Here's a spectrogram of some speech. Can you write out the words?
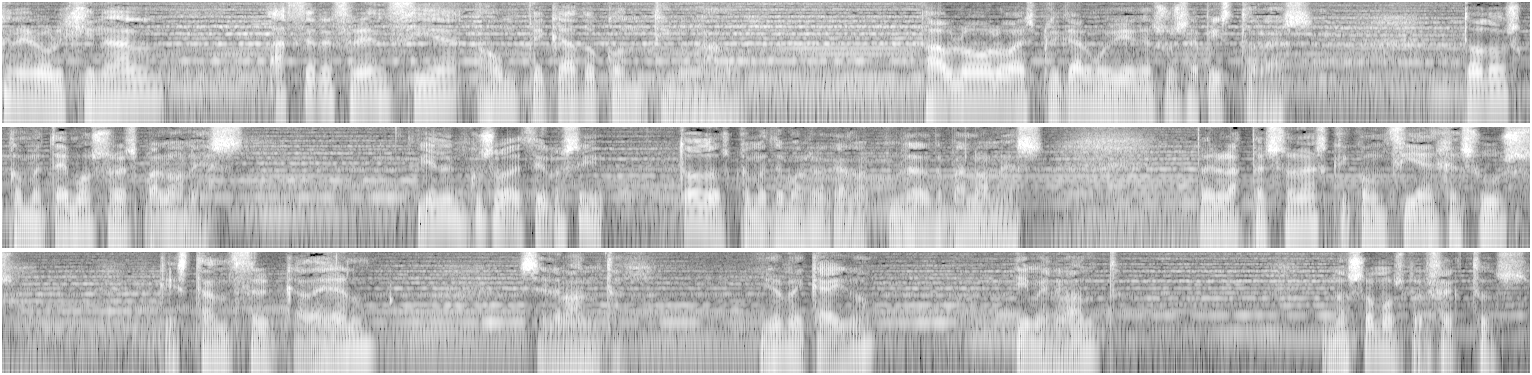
en el original hace referencia a un pecado continuado. Pablo lo va a explicar muy bien en sus epístolas. Todos cometemos resbalones. Y él incluso va a decirlo así. Todos cometemos resbalones. Pero las personas que confían en Jesús, que están cerca de Él, se levantan. Yo me caigo y me levanto. No somos perfectos.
